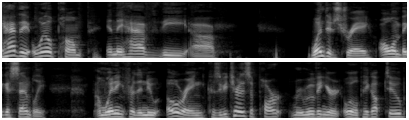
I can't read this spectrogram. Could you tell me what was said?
have the oil pump and they have the uh, windage tray, all one big assembly. I'm waiting for the new O-ring, because if you tear this apart, removing your oil pickup tube,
